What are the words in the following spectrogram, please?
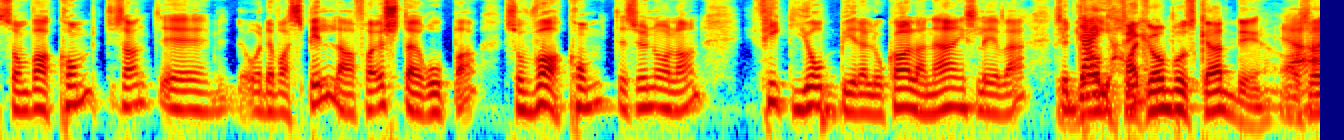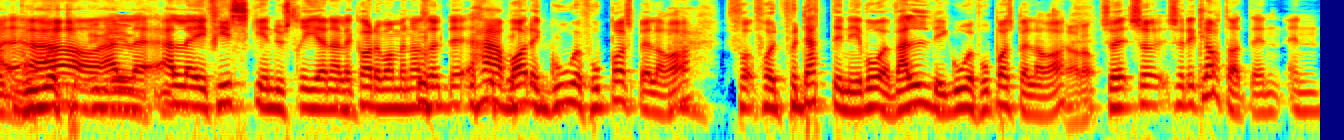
som var kommet? Eh, og det var spillere fra Øst-Europa som var kommet til Sunnhordland, fikk jobb i det lokale næringslivet. Så de Jobb, fikk jobb hos Gaddi. ja, Altså, gode, ja, eller, eller i fiskeindustrien, eller hva det var. Men altså, det, her var det gode fotballspillere. For, for, for dette nivået veldig gode fotballspillere. Ja så, så, så det er klart at en, en,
